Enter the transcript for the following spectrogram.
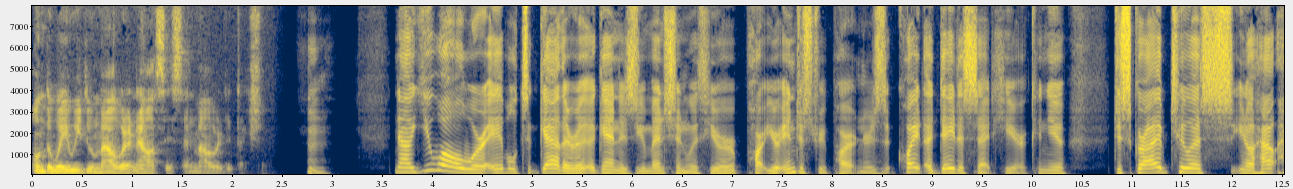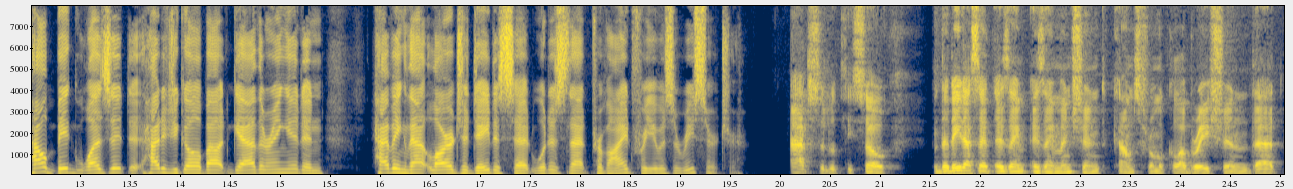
on the way we do malware analysis and malware detection. Hmm. Now, you all were able to gather, again, as you mentioned, with your part, your industry partners, quite a data set here. Can you describe to us, you know, how, how big was it? Uh, how did you go about gathering it? And having that large a data set, what does that provide for you as a researcher? Absolutely. So The data set, as I, as I mentioned, comes from a collaboration that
